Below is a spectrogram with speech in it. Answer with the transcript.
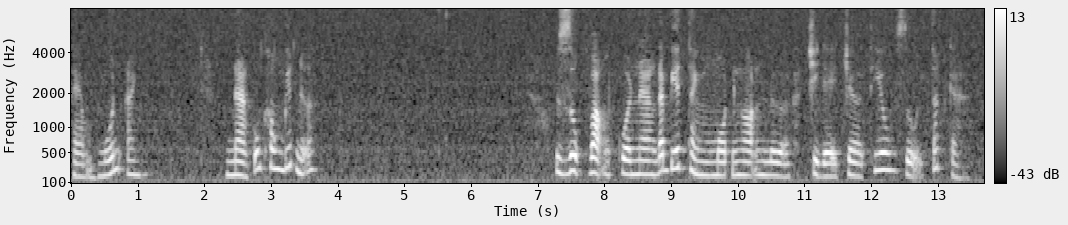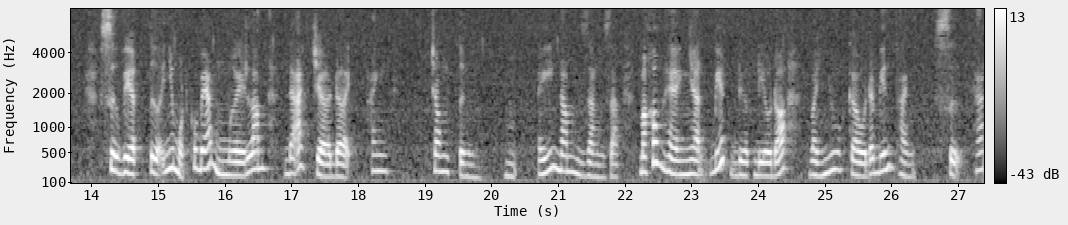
thèm muốn anh. Nàng cũng không biết nữa. Dục vọng của nàng đã biến thành một ngọn lửa chỉ để chờ thiêu rụi tất cả. Sự việc tựa như một cô bé 15 đã chờ đợi anh trong từng ấy năm rằng rặc mà không hề nhận biết được điều đó và nhu cầu đã biến thành sự khát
